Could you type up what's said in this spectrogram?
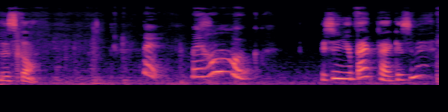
Let's go. Wait, my homework. It's in your backpack, isn't it?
